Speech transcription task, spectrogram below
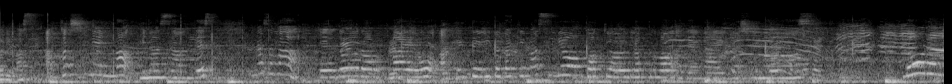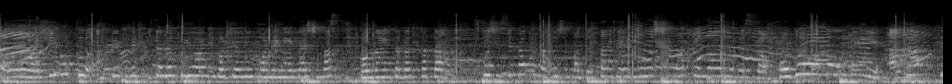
おります赤紙面の皆さんです。皆様、えー、道路前を開けていただきますようご協力をお願いいたします。道路の上は広く開けていただくようにご協力お願いいたします。ご覧いただく方少し狭くなってしまって大変申し訳ないのですが歩道の上に上がって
